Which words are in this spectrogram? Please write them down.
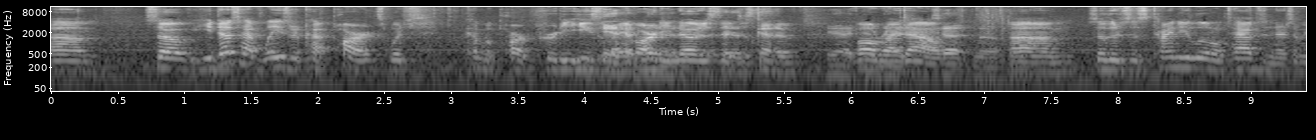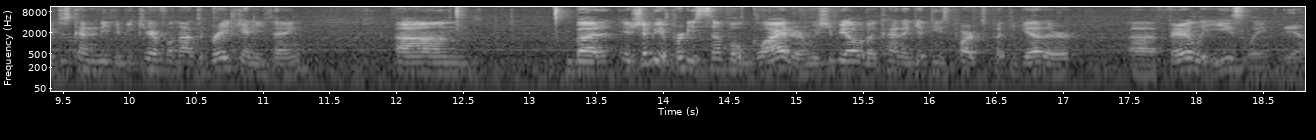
Um, so he does have laser cut parts, which come apart pretty easily. Yeah, I've already it- noticed they just kind of Yeah, fall right out. to cut nothing. Um, so there's this tiny little tabs in there, so we just kind of need to be careful not to break anything. Um, but it should be a pretty simple glider, and we should be able to kind of get these parts put together uh, fairly easily. yeah.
